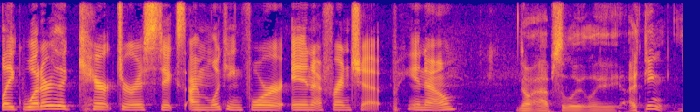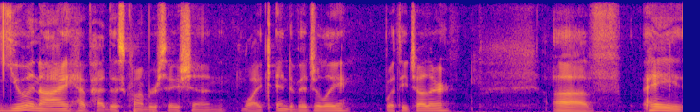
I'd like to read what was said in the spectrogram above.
like what are the characteristics I'm looking for in a friendship, you know? No, absolutely. I think you and I have had this conversation like individually with each other of hey,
